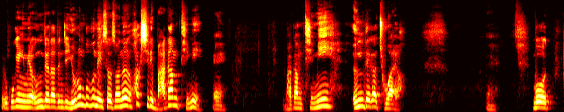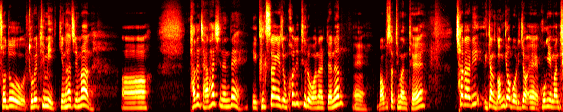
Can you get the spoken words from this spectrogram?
그리고 고객님이랑 응대라든지 이런 부분에 있어서는 확실히 마감팀이 예, 마감팀이 응대가 좋아요. 예. 뭐 저도 도배 팀이 있긴 하지만 어, 다들 잘 하시는데 이 극상의 좀 퀄리티를 원할 때는 예, 마법사 팀한테 차라리 그냥 넘겨버리죠. 예, 고객님한테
